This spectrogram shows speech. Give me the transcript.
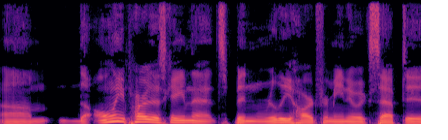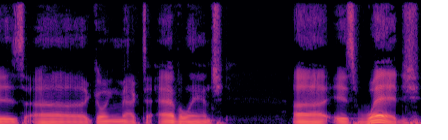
Um, the only part of this game that's been really hard for me to accept is uh, going back to Avalanche uh, is Wedge.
